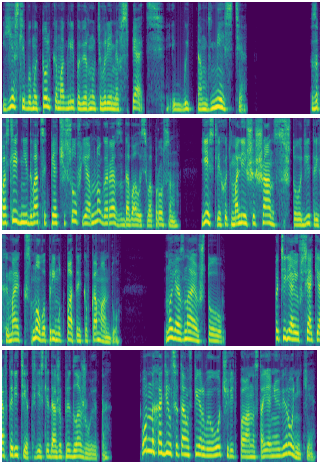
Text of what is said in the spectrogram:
Если бы мы только могли повернуть время вспять и быть там вместе. За последние 25 часов я много раз задавалась вопросом, есть ли хоть малейший шанс, что Дитрих и Майк снова примут Патрика в команду. Но я знаю, что потеряю всякий авторитет, если даже предложу это. Он находился там в первую очередь по настоянию Вероники.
